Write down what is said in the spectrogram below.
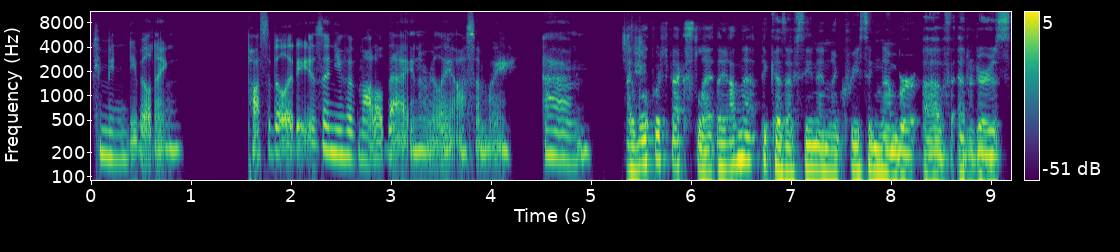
community building possibilities, and you have modeled that in a really awesome way. Um, I will push back slightly on that because I've seen an increasing number of editors,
